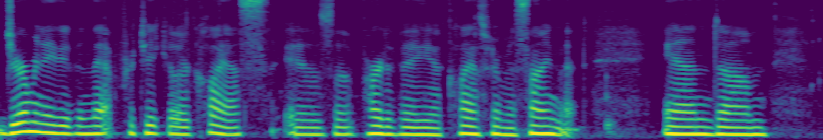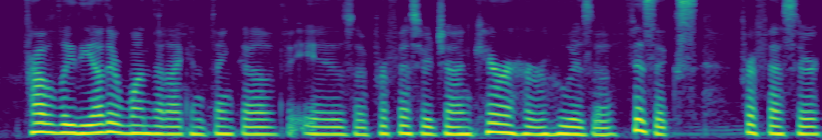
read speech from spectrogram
germinated in that particular class as a part of a, a, classroom assignment. And um, probably the other one that I can think of is Professor John Carraher, who is a physics professor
